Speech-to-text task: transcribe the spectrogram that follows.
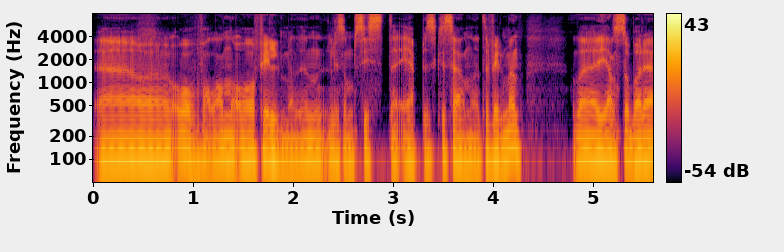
Eh, overfalle han og filme den liksom, siste episke scenen til filmen. Og Det gjenstår bare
